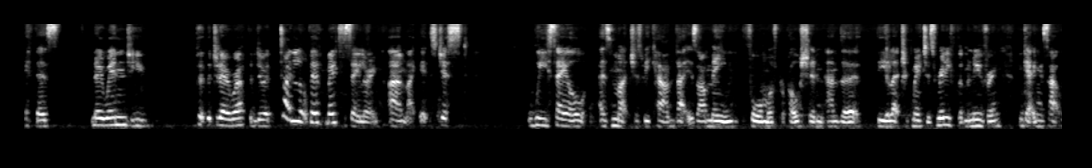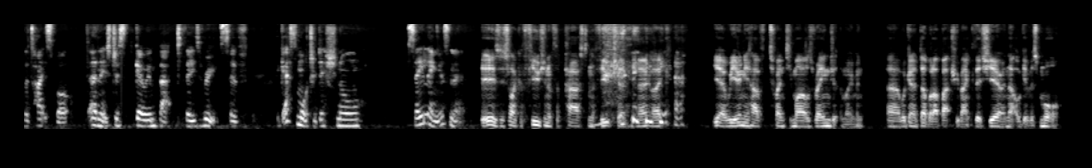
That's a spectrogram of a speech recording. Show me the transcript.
If there's no wind you put the genoa up and do a tiny little bit of motor sailoring um, like it's just we sail as much as we can. That is our main form of propulsion, and the the electric motor is really for manoeuvring and getting us out of the tight spot. And it's just going back to those roots of, I guess, more traditional sailing, isn't it? It is. It's like a fusion of the past and the future. You know, like yeah. yeah. we only have twenty miles range at the moment. Uh, we're going to double our battery bank this year, and that will give us more.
